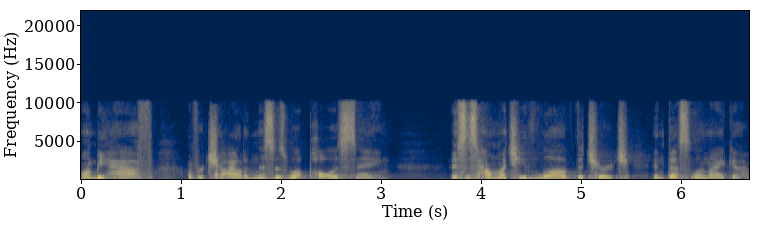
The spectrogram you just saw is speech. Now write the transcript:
on behalf of her child. And this is what Paul is saying. This is how much he loved the church in Thessalonica.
